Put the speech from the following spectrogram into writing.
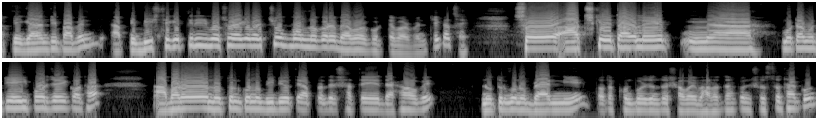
আপনি গ্যারান্টি পাবেন। আপনি বিশ থেকে তিরিশ বছর একেবারে চোখ বন্ধ করে ব্যবহার করতে পারবেন, ঠিক আছে? সো আজকে তাহলে মোটামুটি এই পর্যায়ে কথা। আবারও নতুন কোনো ভিডিওতে আপনাদের সাথে দেখা হবে। নতুন কোনো ব্র্যান্ড নিয়ে ততক্ষণ পর্যন্ত সবাই ভালো থাকুন, সুস্থ থাকুন।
